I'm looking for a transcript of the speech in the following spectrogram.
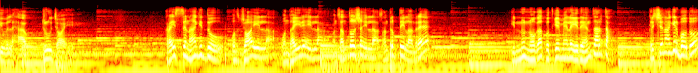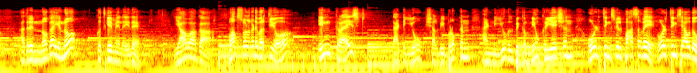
you will have true joy ಕ್ರೈಸ್ತನಾಗಿದ್ದು ಒಂದು ಜಾಯ್ ಇಲ್ಲ, ಒಂದು ಧೈರ್ಯ ಇಲ್ಲ, ಒಂದು ಸಂತೋಷ ಇಲ್ಲ, ಸಂತೃಪ್ತಿ ಇಲ್ಲ ಅಂದರೆ ಇನ್ನೂ ನೊಗ ಕುತ್ತಿಗೆ ಮೇಲೆ ಇದೆ ಅಂತ ಅರ್ಥ. ಕ್ರಿಶ್ಚಿಯನ್ ಆಗಿರ್ಬೋದು ಆದರೆ ನೊಗ ಇನ್ನೂ ಕುತ್ತಿಗೆ ಮೇಲೆ ಇದೆ. ಯಾವಾಗ ಬಾಕ್ಸ್ ಒಳಗಡೆ ಬರ್ತೀಯೋ in Christ that yoke shall be broken and you will become new creation old things will pass away old things ಯಾವುದು?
